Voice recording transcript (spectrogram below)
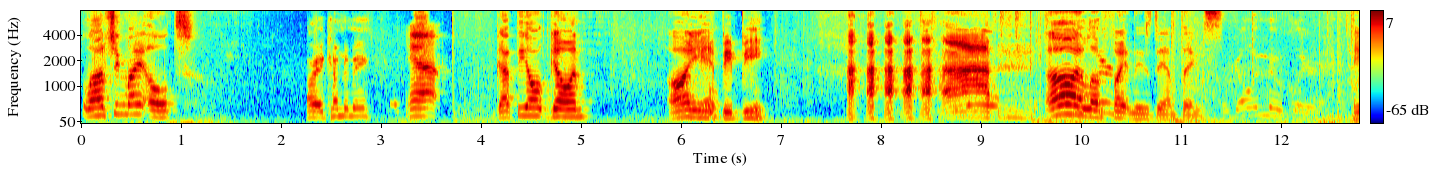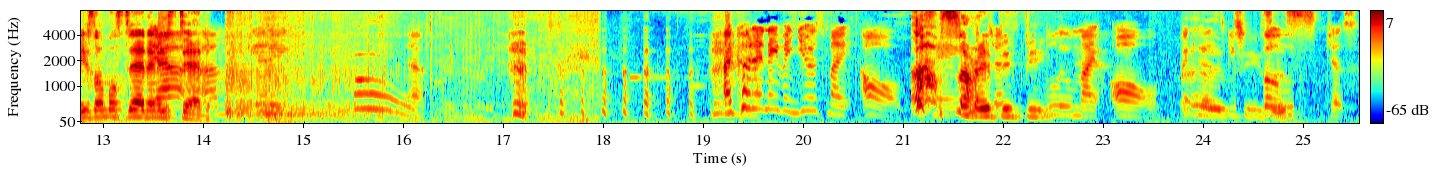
Launching my ult. All right, come to me. Yeah. Got the ult going. Oh yeah, baby. oh, I love fighting these damn things. We're going nuclear. He's almost dead, and yeah, he's dead. Oh. I'm getting. Yeah. I couldn't even use my all. I'm sorry, I just BB. blew my all oh, because Oh, you Jesus. both just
